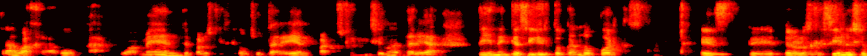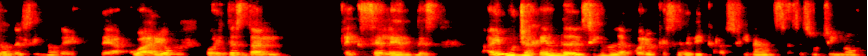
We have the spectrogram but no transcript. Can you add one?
trabajado arduamente, para los que hicieron su tarea, para los que no hicieron la tarea, tienen que seguir tocando puertas. Este, pero los que sí lo hicieron del signo de, de Acuario, ahorita están excelentes. Hay mucha gente del signo de Acuario que se dedica a las finanzas. Es un signo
